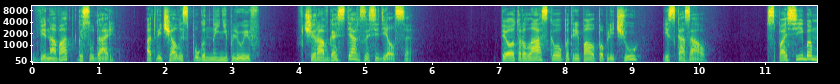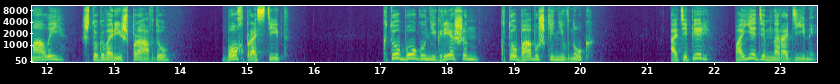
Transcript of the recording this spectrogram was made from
«Виноват, государь», — отвечал испуганный Неплюев. «Вчера в гостях засиделся». Петр ласково потрепал по плечу и сказал, «Спасибо, малый, что говоришь правду. Бог простит. Кто Богу не грешен, кто бабушке не внук. А теперь поедем на родины».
